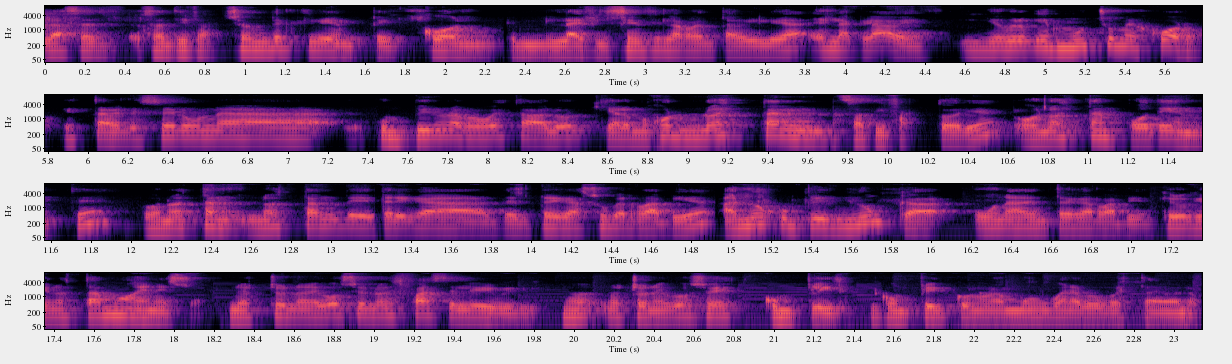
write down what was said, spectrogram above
la satisfacción del cliente con la eficiencia y la rentabilidad es la clave. Y yo creo que es mucho mejor establecer una, cumplir una propuesta de valor que a lo mejor no es tan satisfactoria o no es tan potente o no es tan, no es tan de entrega, de entrega súper rápida, a no cumplir nunca una entrega rápida. Creo que no estamos en eso. Nuestro negocio no es fast delivery, ¿no? nuestro negocio es cumplir y cumplir con una muy buena propuesta de valor.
